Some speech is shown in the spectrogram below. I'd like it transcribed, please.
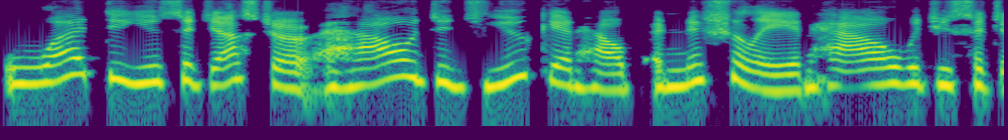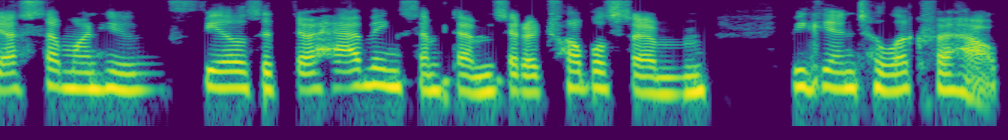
What do you suggest or how did you get help initially? And how would you suggest someone who feels that they're having symptoms that are troublesome begin to look for help?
